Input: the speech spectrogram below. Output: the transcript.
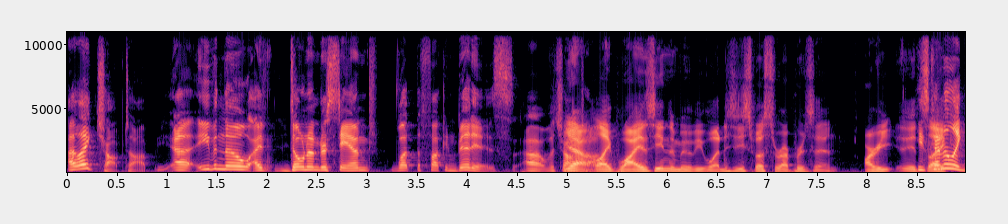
I like Chop Top, uh, even though I don't understand what the fucking bit is uh, with Chop yeah Top. like why is he in the movie what is he supposed to represent are you it's he's kind of like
